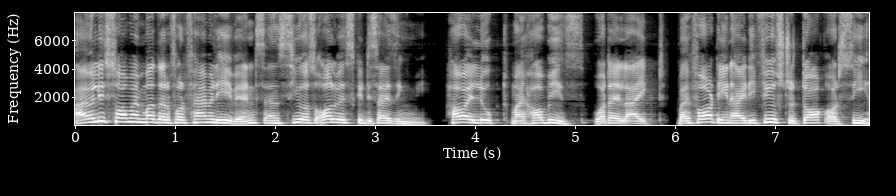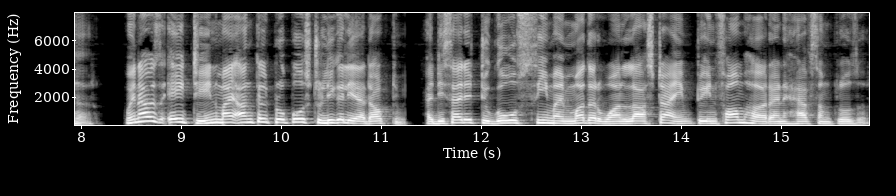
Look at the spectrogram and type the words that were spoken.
I only saw my mother for family events and she was always criticizing me. How I looked, my hobbies, what I liked. By 14, I refused to talk or see her. When I was 18, my uncle proposed to legally adopt me. I decided to go see my mother one last time to inform her and have some closure.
